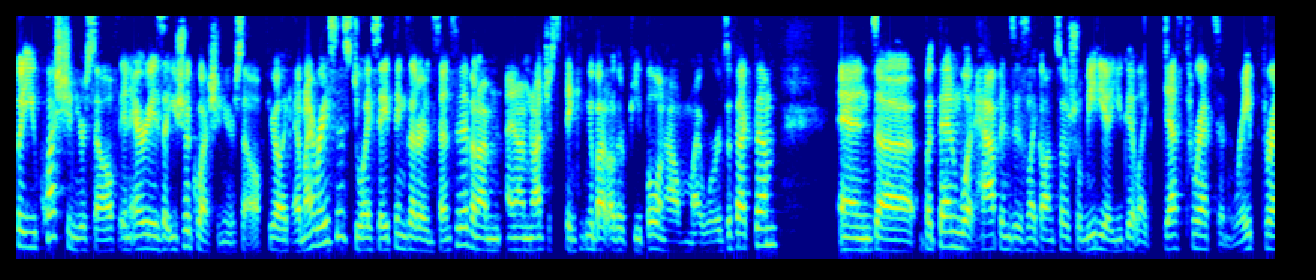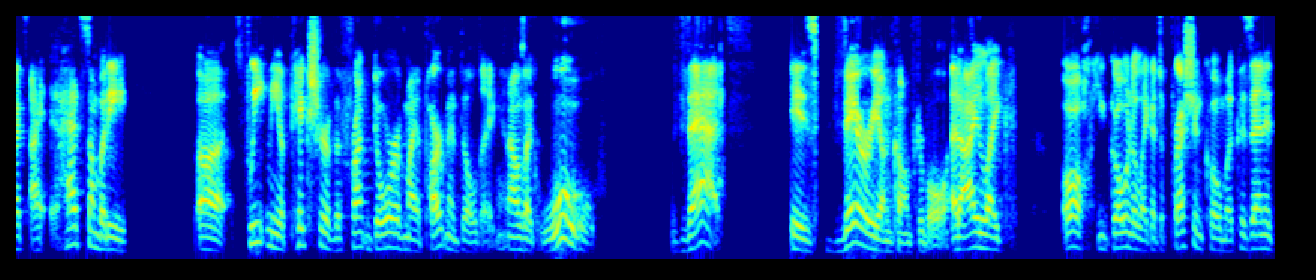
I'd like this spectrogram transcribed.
but you question yourself in areas that you should question yourself. You're like am i racist? Do i say things that are insensitive and i'm and i'm not just thinking about other people and how my words affect them and uh but then what happens is like on social media you get like death threats and rape threats i had somebody uh tweet me a picture of the front door of my apartment building and i was like whoa that is very uncomfortable and i like oh you go into like a depression coma because then it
